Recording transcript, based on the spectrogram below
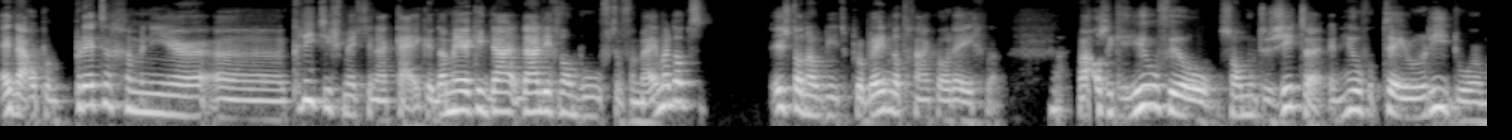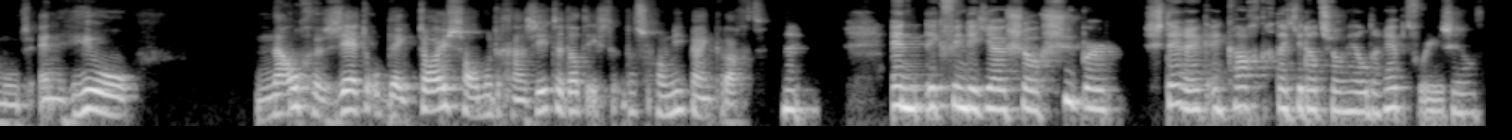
En daar op een prettige manier uh, kritisch met je naar kijken. Dan merk ik, daar, daar ligt dan behoefte van mij. Maar dat is dan ook niet het probleem, dat ga ik wel regelen. Maar als ik heel veel zal moeten zitten en heel veel theorie door moet en heel nauwgezet op details zal moeten gaan zitten, dat is, dat is gewoon niet mijn kracht. Nee. En ik vind dit juist zo super sterk en krachtig dat je dat zo helder hebt voor jezelf.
